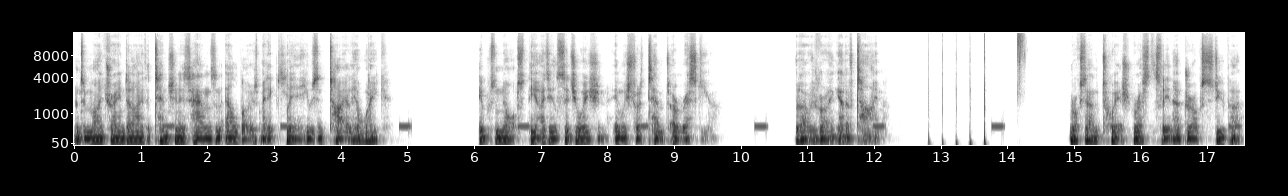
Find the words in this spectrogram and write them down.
and to my trained eye, the tension in his hands and elbows made it clear he was entirely awake. It was not the ideal situation in which to attempt a rescue, but I was running out of time. Roxanne twitched restlessly in her drug stupor.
